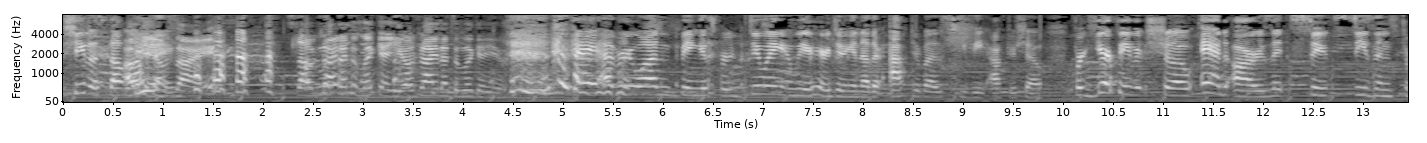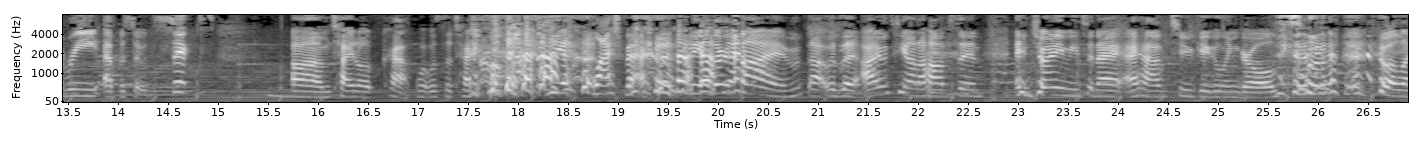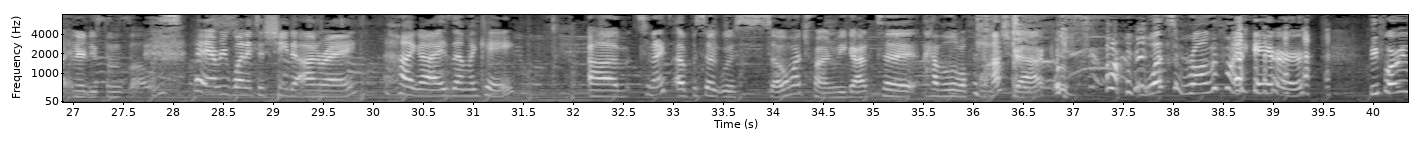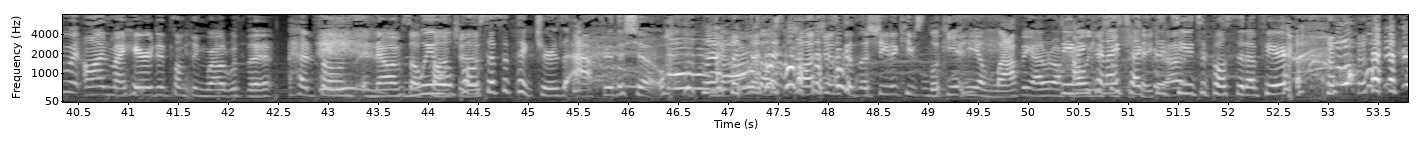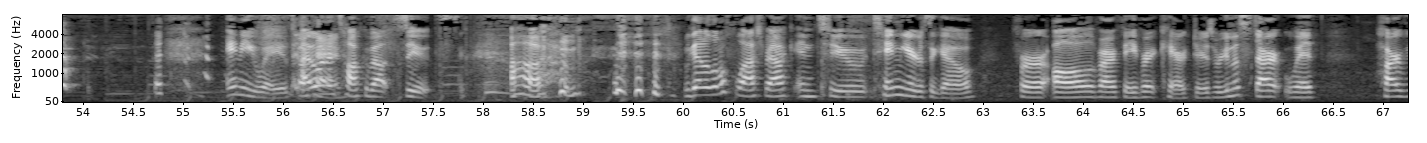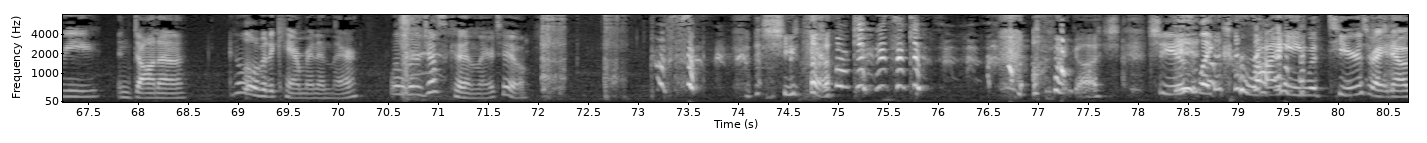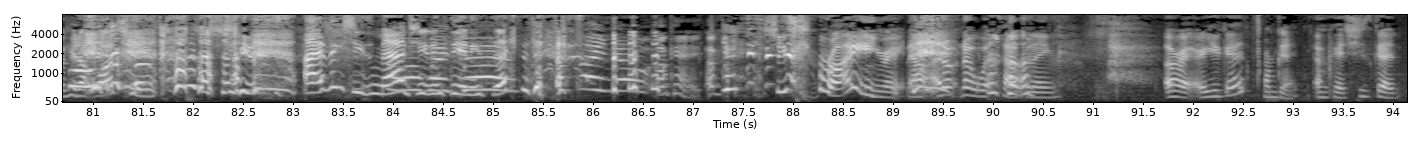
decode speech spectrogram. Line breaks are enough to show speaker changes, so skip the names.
Sheila, stop
Okay,
laughing.
I'm sorry.
Stop
I'm trying not to look at you. I'm trying not to look at you.
hey everyone, Bing is for doing, and we are here doing another AfterBuzz TV after show for your favorite show and ours. It's Suits season three, episode six. Um, titled crap. What was the title? Flashback. the other time. That was it. I'm Tiona Hobson, and joining me tonight, I have two giggling girls who I'll let introduce themselves.
Hey everyone, it's Ashida Onrae.
Hi guys, I'm Kate.
Um, tonight's episode was so much fun. We got to have a little flashback. What's wrong with my hair? Before we went on, my hair did something wild with the headphones, and now I'm self-conscious.
We will post up the pictures after the show.
now I'm self-conscious because Ashida keeps looking at me and laughing. I don't know how
Steven,
you're
can I text it
that.
to you to post it up here?
Anyways, I want to talk about suits. Um, we got a little flashback into 10 years ago for all of our favorite characters. We're going to start with Harvey and Donna and a little bit of Cameron in there. A little bit of Jessica in there too. Sheila. Oh my gosh. She is like crying with tears right now if you're not watching. She is
I think she's mad she didn't
my
see any sex today.
I know. Okay. I'm getting
She's crying right now. I don't know what's happening. All right, are you good?
I'm good.
Okay, she's good.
